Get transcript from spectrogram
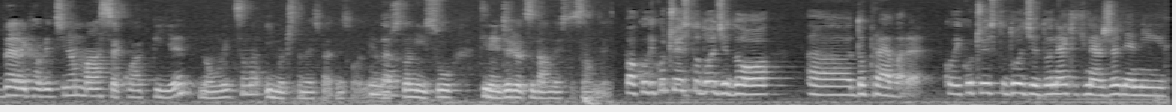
velika većina mase koja pije na ulicama ima 14-15 godina. Da. Znači, to nisu tinejdžeri od 17-18. Pa koliko često dođe do, a, do prevare? Koliko često dođe do nekih neželjenih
